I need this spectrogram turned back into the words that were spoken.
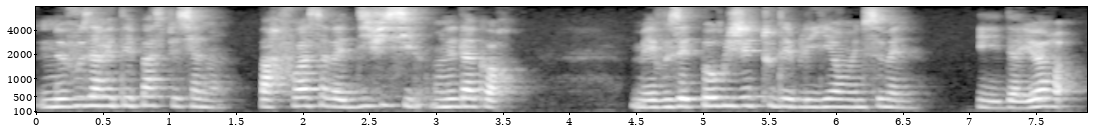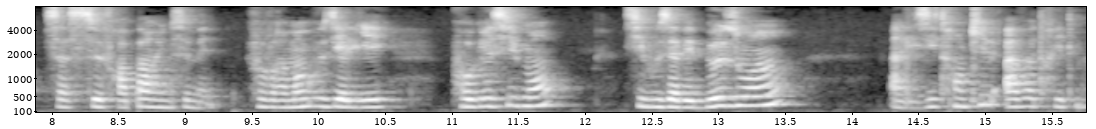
ne vous arrêtez pas spécialement. Parfois, ça va être difficile, on est d'accord. Mais vous n'êtes pas obligé de tout déblayer en une semaine. Et d'ailleurs, ça ne se fera pas en une semaine. Il faut vraiment que vous y alliez progressivement. Si vous avez besoin, allez-y tranquille à votre rythme.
